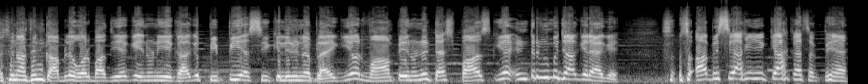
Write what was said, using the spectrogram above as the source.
अच्छा नाथिन काबिल और बात यह है कि इन्होंने ये कहा कि पीपीएससी के लिए इन्होंने अप्लाई किया और वहाँ पे इन्होंने टेस्ट पास किया इंटरव्यू में जाके रह गए। तो आप इससे आगे ये क्या कर सकते हैं?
